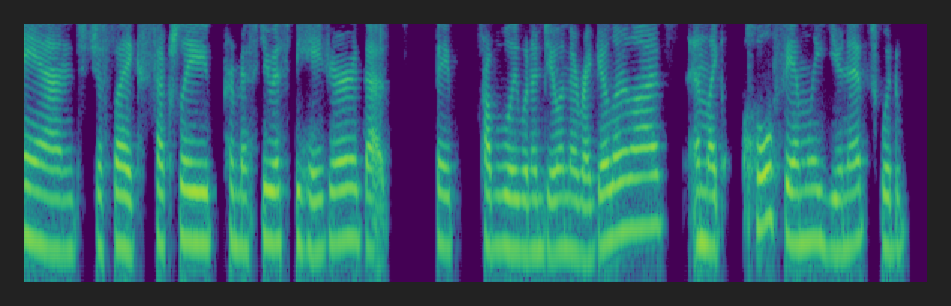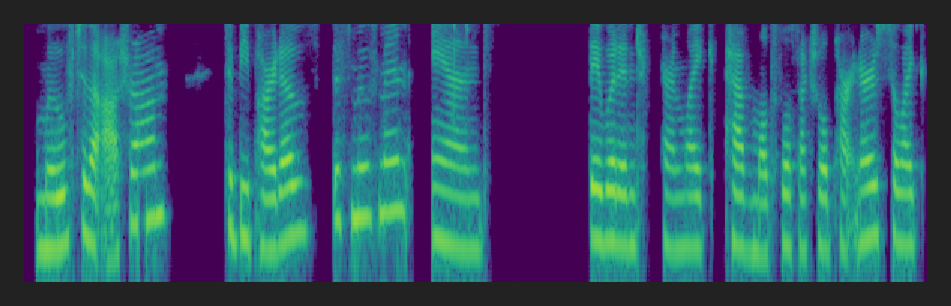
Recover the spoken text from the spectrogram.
and just like sexually promiscuous behavior that they probably wouldn't do in their regular lives. And like whole family units would move to the ashram to be part of this movement. And they would in turn like have multiple sexual partners. So like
